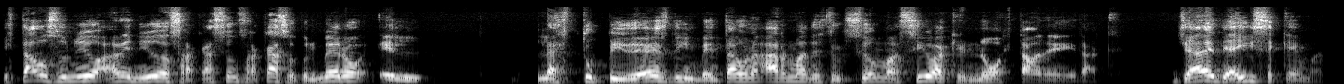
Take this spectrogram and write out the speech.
Estados Unidos ha venido de fracaso en fracaso. Primero, el, la estupidez de inventar una arma de destrucción masiva que no estaban en Irak. Ya desde ahí se queman.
